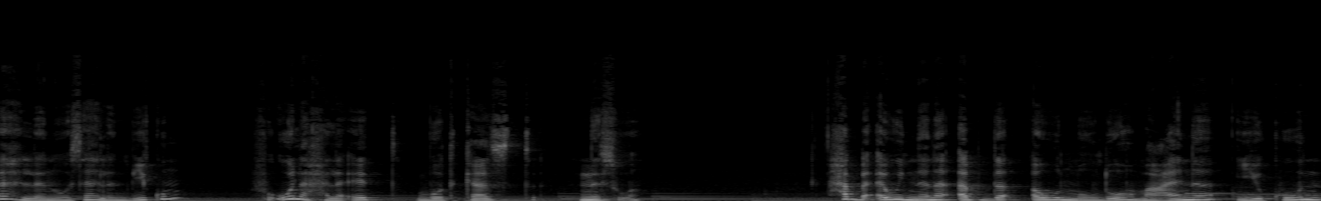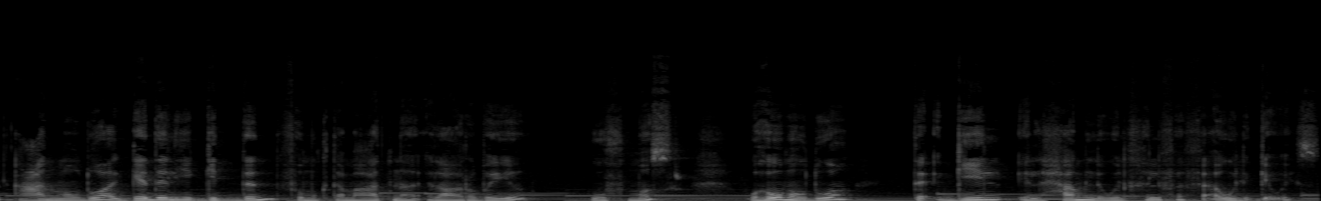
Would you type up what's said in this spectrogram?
أهلا وسهلا بيكم في أولى حلقات بودكاست نسوة. حابة قوي إن أنا أبدأ أول موضوع معانا يكون عن موضوع جدلي جدا في مجتمعاتنا العربية وفي مصر وهو موضوع تأجيل الحمل والخلفة في أول الجواز.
